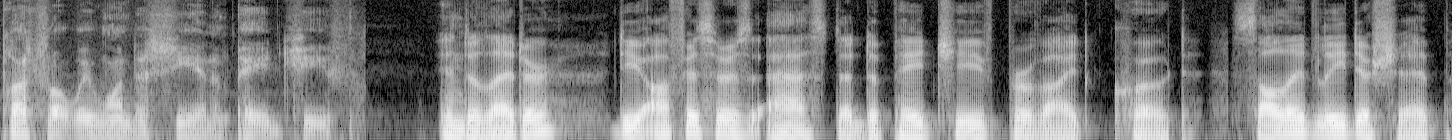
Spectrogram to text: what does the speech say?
plus what we wanted to see in a paid chief. In the letter, the officers asked that the paid chief provide, quote, solid leadership,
